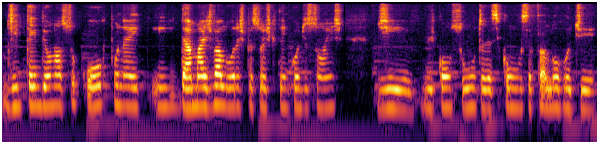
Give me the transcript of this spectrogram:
de entender o nosso corpo, né? E, e, dar mais valor às pessoas que têm condições de, de consultas, assim como você falou, de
